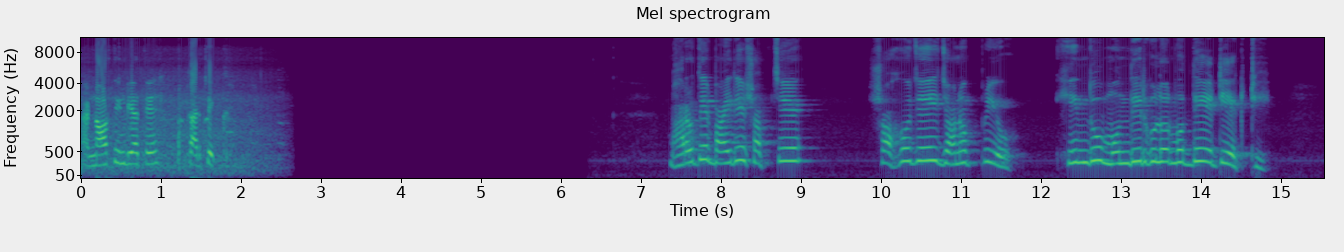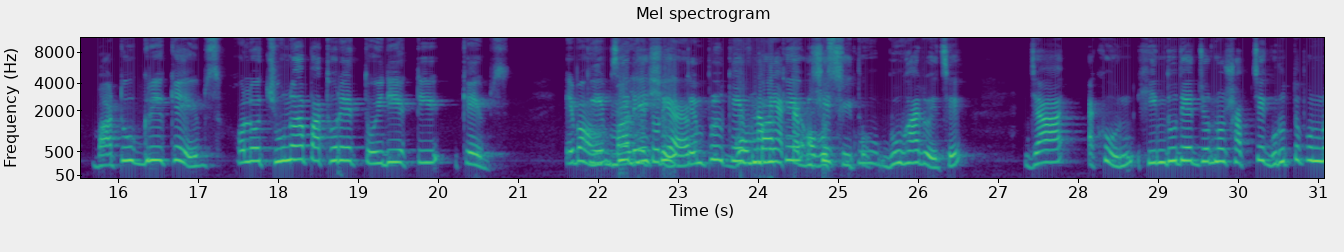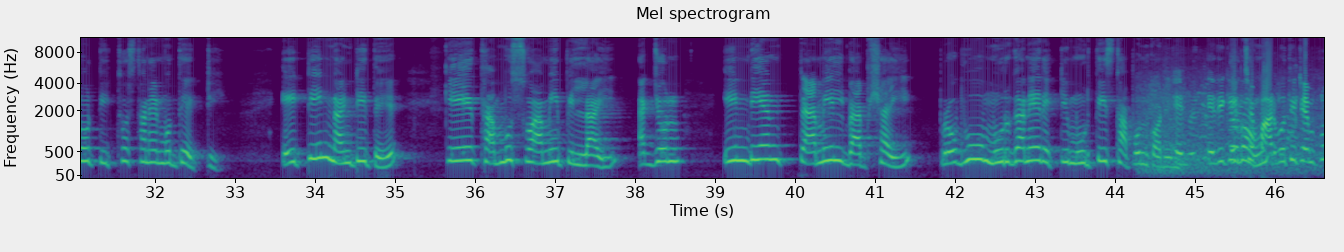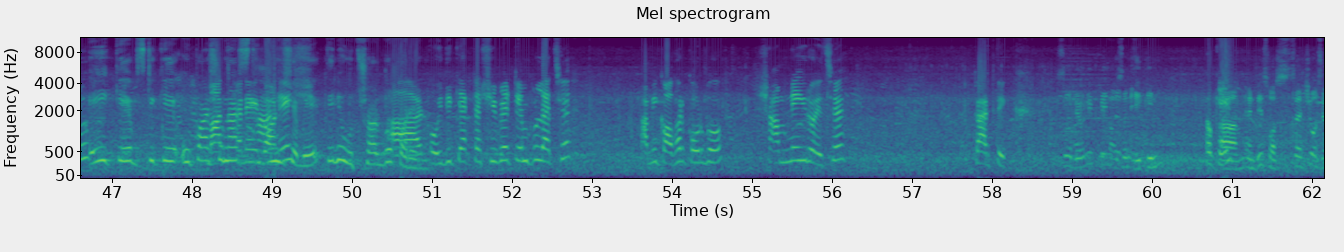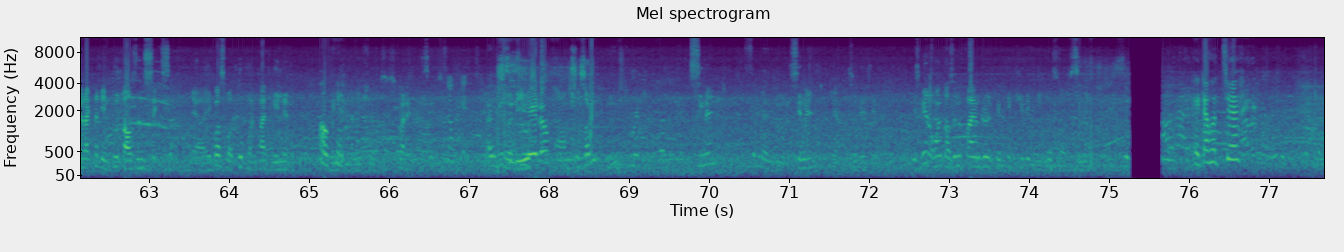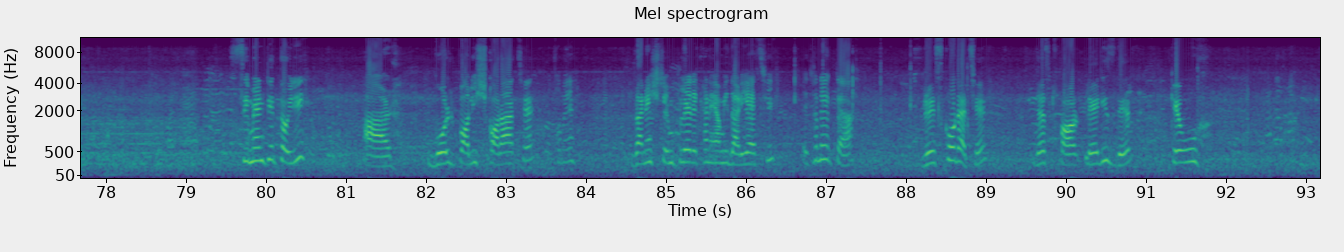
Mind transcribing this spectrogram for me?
আর নর্থ ইন্ডিয়াতে কার্তিক ভারতের বাইরে সবচেয়ে সহজেই জনপ্রিয় হিন্দু মন্দিরগুলোর মধ্যে এটি একটি। বাটুগ্রি কেভস হলো চুনা পাথরের তৈরি একটি কেভস এবং মালয়েশিয়ার Temple Cave নামে একটা বিশেষ অবস্থিত। গুহা রয়েছে যা এখন হিন্দুদের জন্য সবচেয়ে গুরুত্বপূর্ণ তীর্থস্থানের মধ্যে একটি। এইটিন নাইনটিতে কে থাম্বুস্বামী পিল্লাই? একজন ইন্ডিয়ান তামিল ব্যবসায়ী প্রভু মুরগানের একটি মূর্তি স্থাপন করেন। এদিকে হচ্ছে পার্বতী টেম্পল এই কেভসটিকে উপাসনার স্থান হিসেবে তিনি উৎসর্গ আর করেন। ওইদিকে একটা শিবের টেম্পল আছে। আমি কভার করব। সামনেই রয়েছে Kartik. So they 2018, okay um, and this was statue was erected in 2006. uh, Yeah, it cost about 2.5 million Okay. in Malaysia. So it's quite expensive. It's And this So is made of Um, so sorry, cement. cement. Cement. cement. Yeah. So they say it's made of 1,550 cubic meters of cement. এটা হচ্ছে সিমেন্টের তৈরি আর gold polish করা আছে প্রথমে গণেশ টেম্পলের এখানে আমি দাঁড়িয়ে আছি এখানে একটা ড্রেস কোড আছে জাস্ট ফর লেডিসদের কেউ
